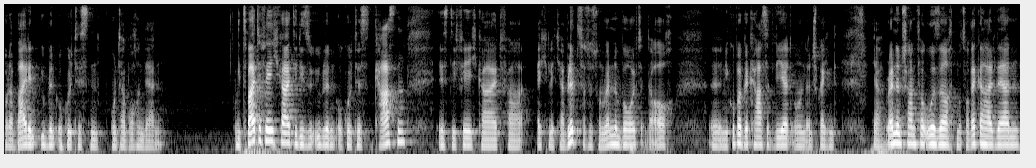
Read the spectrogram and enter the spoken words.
oder bei den üblen Okkultisten unterbrochen werden. Die zweite Fähigkeit, die diese üblen Okkultisten casten, ist die Fähigkeit verächtlicher Blitz. Das ist so ein Random Bolt, der auch äh, in die Gruppe gecastet wird und entsprechend ja, Random Schaden verursacht, muss auch weggehalten werden.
